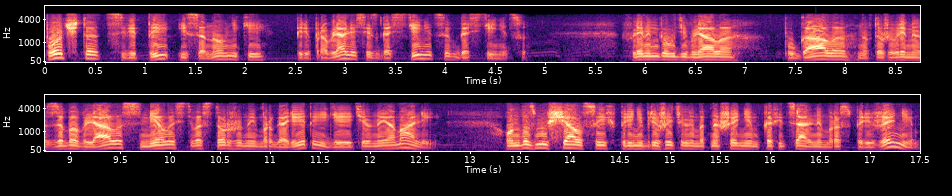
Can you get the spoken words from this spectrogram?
Почта, цветы и сановники переправлялись из гостиницы в гостиницу. Флеминга удивляла, пугала, но в то же время забавляла смелость восторженной Маргариты и деятельной Амалии. Он возмущался их пренебрежительным отношением к официальным распоряжениям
